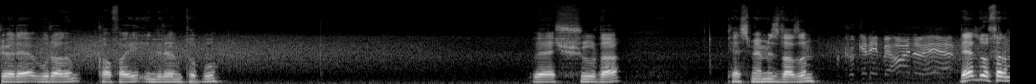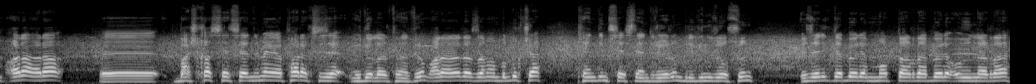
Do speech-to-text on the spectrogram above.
Şöyle vuralım kafayı indirelim topu. Ve şurada kesmemiz lazım. Değerli dostlarım ara ara e, başka seslendirme yaparak size videoları tanıtıyorum. Ara ara da zaman buldukça kendim seslendiriyorum. Bilginiz olsun. Özellikle böyle modlarda, böyle oyunlarda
